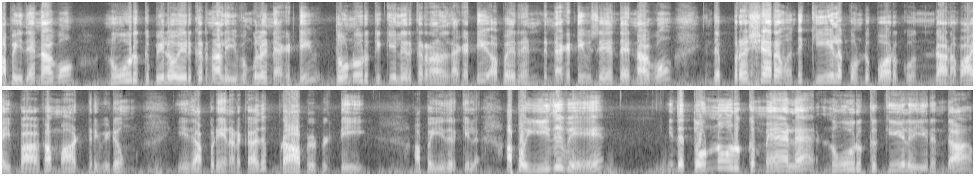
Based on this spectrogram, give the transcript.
அப்போ இது என்னாகும்? நூறுக்கு பிலோ இருக்கிறனால இவங்களும் நெகட்டிவ் தொண்ணூறுக்கு கீழே இருக்கிறனால நெகட்டிவ் அப்போ ரெண்டு நெகட்டிவ் சேர்ந்து என்னாகும்? இந்த ப்ரெஷரை வந்து கீழே கொண்டு போகிறக்கு உண்டான வாய்ப்பாக மாற்றிவிடும். இது அப்படியே நடக்காது. ப்ராபபிலிட்டி அப்போ இதற்கு இல்லை அப்போ இதுவே இந்த தொண்ணூறுக்கு மேலே நூறுக்கு கீழே இருந்தால்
